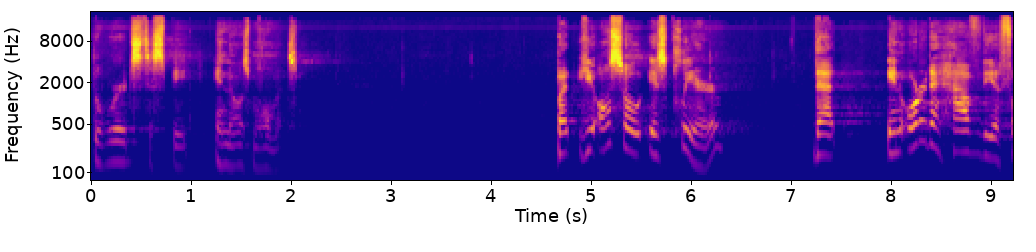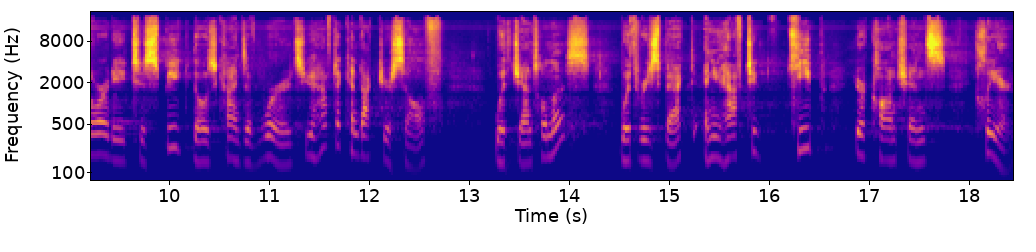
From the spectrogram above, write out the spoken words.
the words to speak in those moments. But he also is clear that in order to have the authority to speak those kinds of words, you have to conduct yourself with gentleness, with respect, and you have to keep your conscience clear.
